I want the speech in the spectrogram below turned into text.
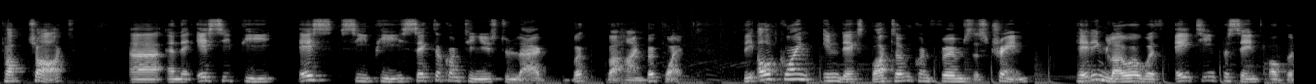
Top chart, uh, and the SCP SCP sector continues to lag behind Bitcoin. The altcoin index bottom confirms this trend, heading lower with 18% of the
